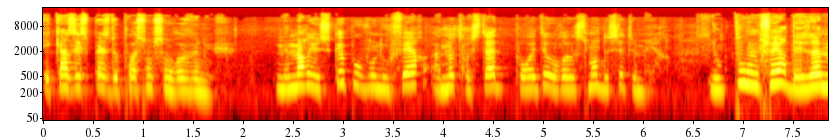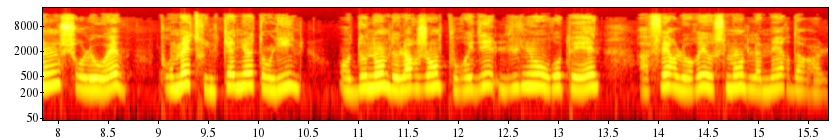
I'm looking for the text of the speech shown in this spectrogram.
et 15 espèces de poissons sont revenues. Mais Marius, que pouvons-nous faire à notre stade pour aider au rehaussement de cette mer? Nous pouvons faire des annonces sur le web pour mettre une cagnotte en ligne en donnant de l'argent pour aider l'Union européenne à faire le rehaussement de la mer d'Aral.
